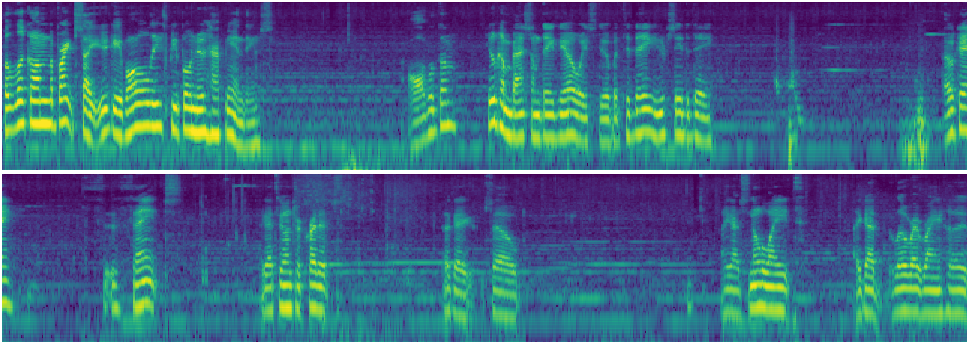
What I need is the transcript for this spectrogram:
But look on the bright side. You gave all these people new happy endings. All of them? He'll come back someday. They always do. But today, you say the day. Okay. Th thanks. I got 200 credits. Okay, so I got Snow White, I got Little Red Riding Hood,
